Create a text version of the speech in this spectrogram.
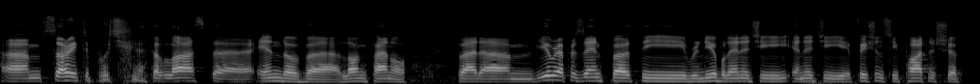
I'm sorry to put you at the last end of a long panel. But um, you represent both the Renewable Energy Energy Efficiency Partnership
